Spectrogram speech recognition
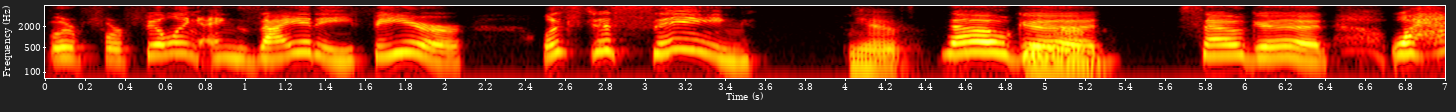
for, for feeling anxiety, fear, let's just sing. Yeah. So good. Yeah. So good. Well, how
